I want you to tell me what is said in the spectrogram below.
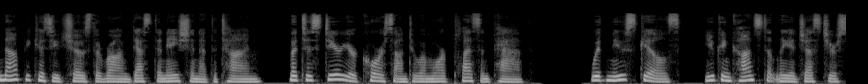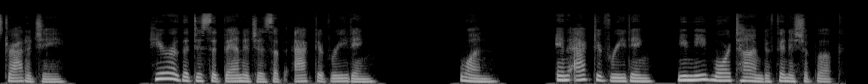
Not because you chose the wrong destination at the time, but to steer your course onto a more pleasant path. With new skills, you can constantly adjust your strategy. Here are the disadvantages of active reading 1. In active reading, you need more time to finish a book.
